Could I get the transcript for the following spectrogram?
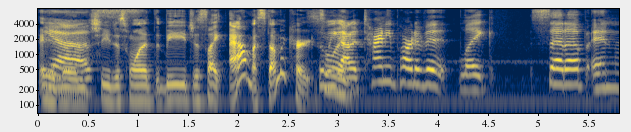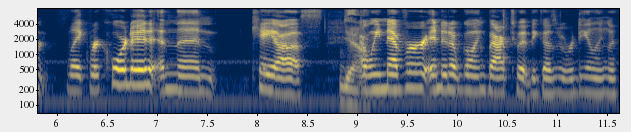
and then she just wanted to be just like ow my stomach hurts. So we like, got a tiny part of it like set up and like recorded, and then chaos. yeah And we never ended up going back to it because we were dealing with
